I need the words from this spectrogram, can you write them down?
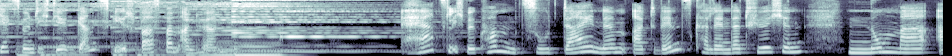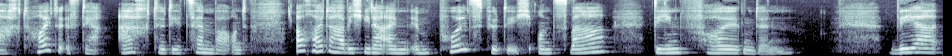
jetzt wünsche ich dir ganz viel Spaß beim Anhören. Herzlich willkommen zu deinem Adventskalendertürchen Nummer 8. Heute ist der 8. Dezember und auch heute habe ich wieder einen Impuls für dich und zwar den folgenden. Wer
